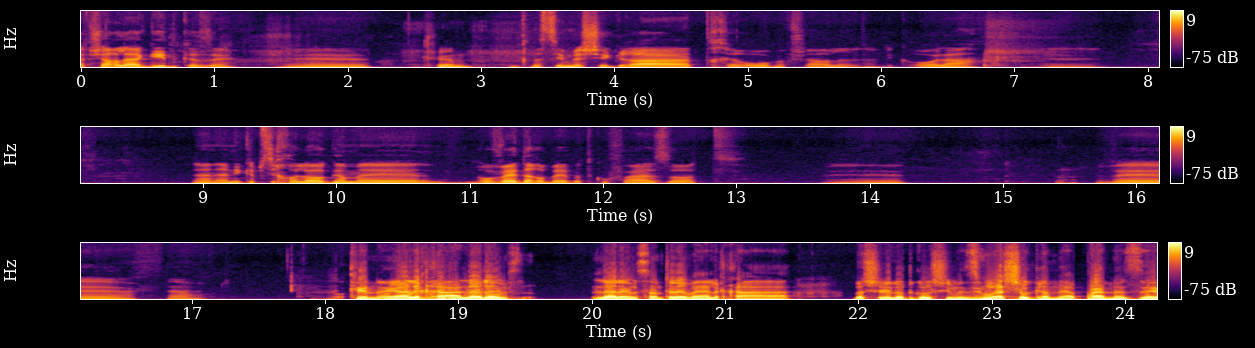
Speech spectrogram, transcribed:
אפשר להגיד כזה. כן. נכנסים לשגרת חירום, אפשר לקרוא לה. אני, אני כפסיכולוג גם uh, עובד הרבה בתקופה הזאת. Uh, ו... Yeah. כן, היה לך, לא יודע, אם, לא יודע אם שמת לב, היה לך בשאלות גולשים איזה משהו גם מהפן הזה,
